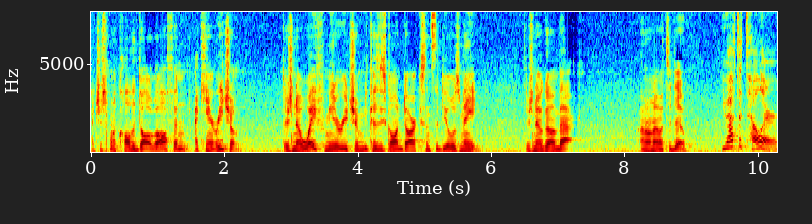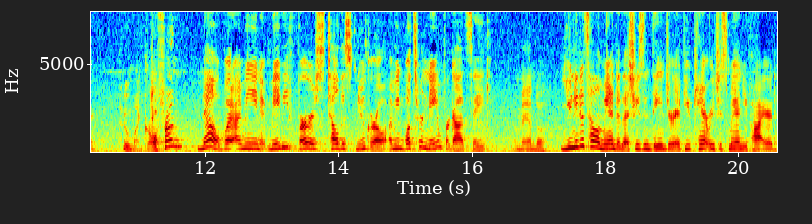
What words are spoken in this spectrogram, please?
I just want to call the dog off and I can't reach him. There's no way for me to reach him because he's gone dark since the deal was made. There's no going back. I don't know what to do. You have to tell her. Who, my girlfriend? No, but I mean, maybe first tell this new girl. I mean, what's her name for God's sake? Amanda? You need to tell Amanda that she's in danger if you can't reach this man you've hired.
